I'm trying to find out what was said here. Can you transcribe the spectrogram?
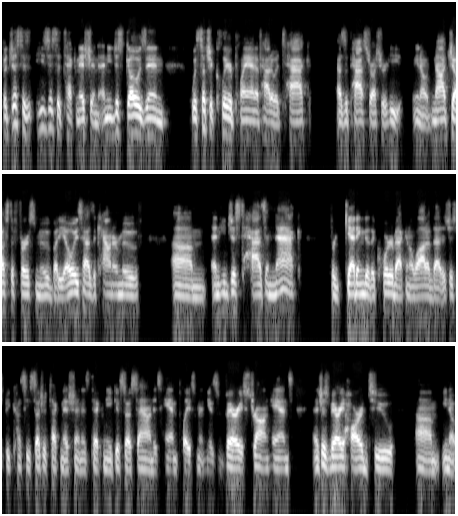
but just as, he's just a technician. And he just goes in with such a clear plan of how to attack as a pass rusher. He, you know, not just a first move, but he always has a counter move. Um, and he just has a knack for getting to the quarterback. And a lot of that is just because he's such a technician. His technique is so sound, his hand placement, he has very strong hands. And it's just very hard to um, you know,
